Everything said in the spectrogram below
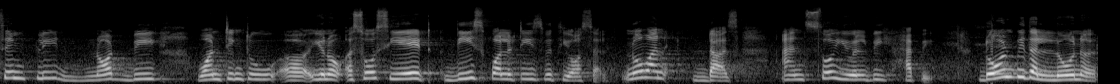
simply not be wanting to uh, you know associate these qualities with yourself. No one does and so you will be happy. Don't be the loner.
